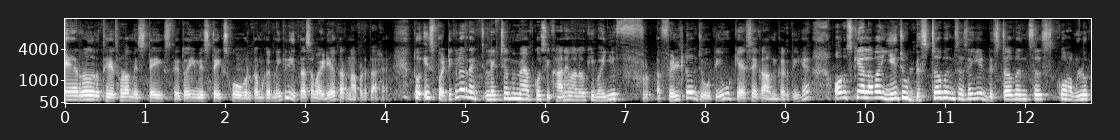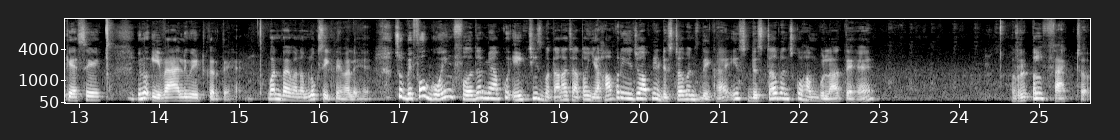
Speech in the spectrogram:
एरर थे, थोड़ा मिस्टेक्स थे। तो ये मिस्टेक्स को ओवरकम करने के लिए इतना सब आइडिया करना पड़ता है। तो इस पर्टिकुलर लेक्चर में मैं आपको सिखाने वाला हूँ कि भाई ये फ़िल्टर जो होती है, वो कैसे काम करती है। और उसके अलावा ये जो डिस्टर्बेंसेस है, ये डिस्टर्बेंसेस को हम लोग कैसे यू नो इवेल्युएट करते हैं। वन बाय वन हम लोग सीखने वाले हैं। सो बिफोर गोइंग फर्दर मैं आपको एक चीज़ बताना चाहता हूँ। यहाँ पर ये जो आपने डिस्टर्बेंस देखा है, इस डिस्टर्बेंस को हम बुलाते हैं ripple factor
